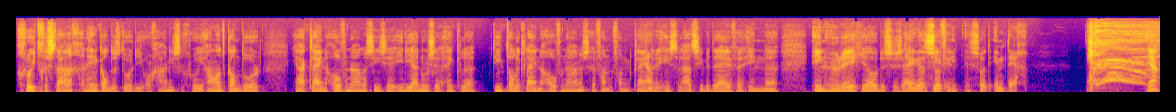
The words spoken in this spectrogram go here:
groeit gestaag. Aan de ene kant dus door die organische groei, aan de andere kant door ja, kleine overnames. Die ze, ieder jaar doen ze enkele tientallen kleine overnames hè, van, van kleinere Ja. installatiebedrijven in, in hun regio. Dus ze zijn als een soort, in. een soort Imtech. Ja,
